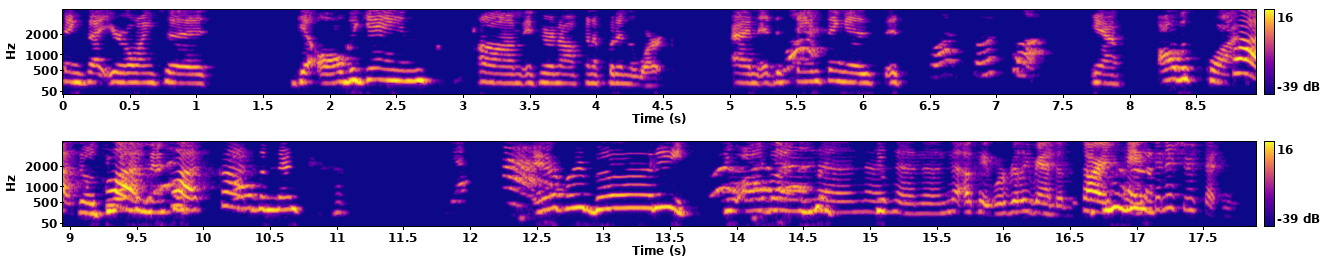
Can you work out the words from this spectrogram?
think that you're going to get all the gains um, if you're not going to put in the work. And it, the same thing is it's Squat, squat, squat. yeah all the squats. Squats, so do all squats, the mental, squats, all the mental. Everybody do all No, the no, no, no, no, no. Okay, we're really random. Sorry, Kay, finish your sentence.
